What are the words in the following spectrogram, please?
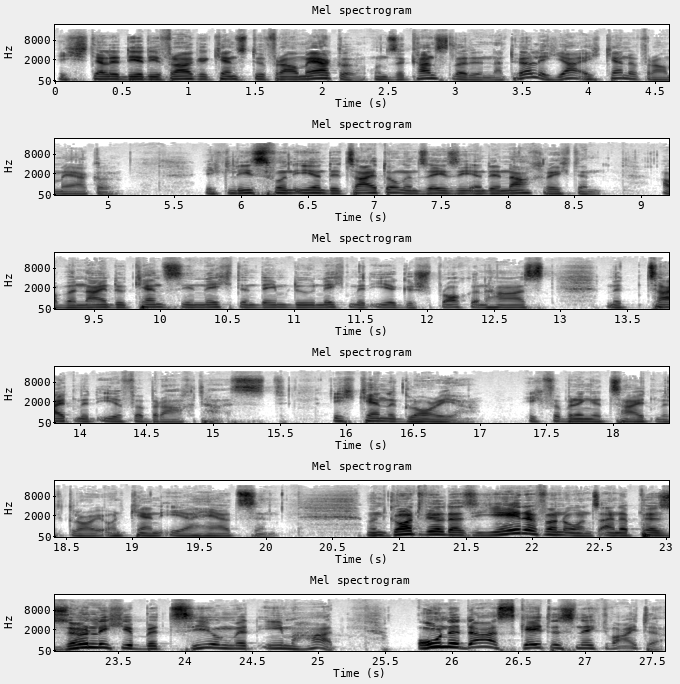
Ich stelle dir die Frage, kennst du Frau Merkel, unsere Kanzlerin? Natürlich, ja, ich kenne Frau Merkel. Ich lese von ihr in die Zeitung und sehe sie in den Nachrichten. Aber nein, du kennst sie nicht, indem du nicht mit ihr gesprochen hast, mit Zeit mit ihr verbracht hast. Ich kenne Gloria. Ich verbringe Zeit mit Gloria und kenne ihr Herzen. Und Gott will, dass jeder von uns eine persönliche Beziehung mit ihm hat. Ohne das geht es nicht weiter.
